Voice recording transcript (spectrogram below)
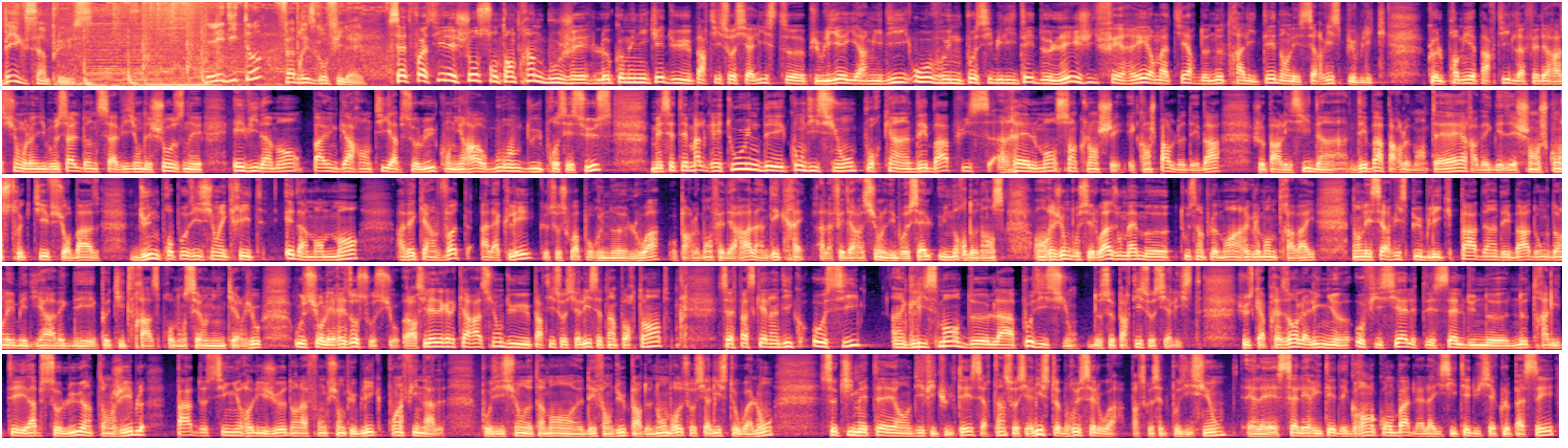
BX1 ⁇ L'édito Fabrice Grosfilet. Cette fois-ci, les choses sont en train de bouger. Le communiqué du Parti socialiste euh, publié hier midi ouvre une possibilité de légiférer en matière de neutralité dans les services publics. Que le premier parti de la Fédération Wallonie-Bruxelles donne sa vision des choses n'est évidemment pas une garantie absolue qu'on ira au bout du processus, mais c'était malgré tout une des conditions pour qu'un débat puisse réellement s'enclencher. Et quand je parle de débat, je parle ici d'un débat parlementaire avec des échanges constructifs sur base d'une proposition écrite et d'amendements avec un vote à la clé, que ce soit pour une loi au Parlement fédéral, un décret à la Fédération de Bruxelles, une ordonnance en région bruxelloise ou même euh, tout simplement un règlement de travail dans les services publics. Pas d'un débat donc dans les médias avec des petites phrases prononcées en interview ou sur les réseaux sociaux. Alors si la déclaration du Parti socialiste est importante, c'est parce qu'elle indique aussi un glissement de la position de ce parti socialiste. Jusqu'à présent, la ligne officielle était celle d'une neutralité absolue, intangible, pas de signes religieux dans la fonction publique, point final. Position notamment euh, défendue par de nombreux socialistes wallons, ce qui mettait en difficulté certains socialistes bruxellois, parce que cette position, elle est celle héritée des grands combats de la laïcité du siècle passé,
